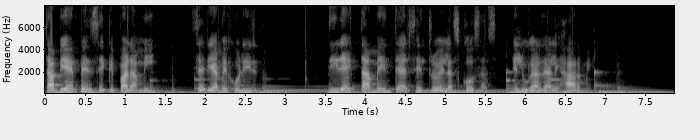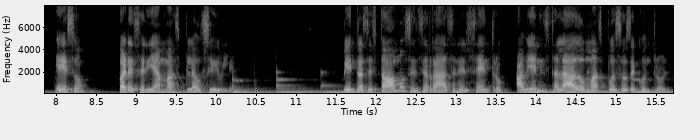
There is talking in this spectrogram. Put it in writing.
También pensé que para mí sería mejor ir directamente al centro de las cosas, en lugar de alejarme. Eso parecería más plausible. Mientras estábamos encerradas en el centro, habían instalado más puestos de control.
